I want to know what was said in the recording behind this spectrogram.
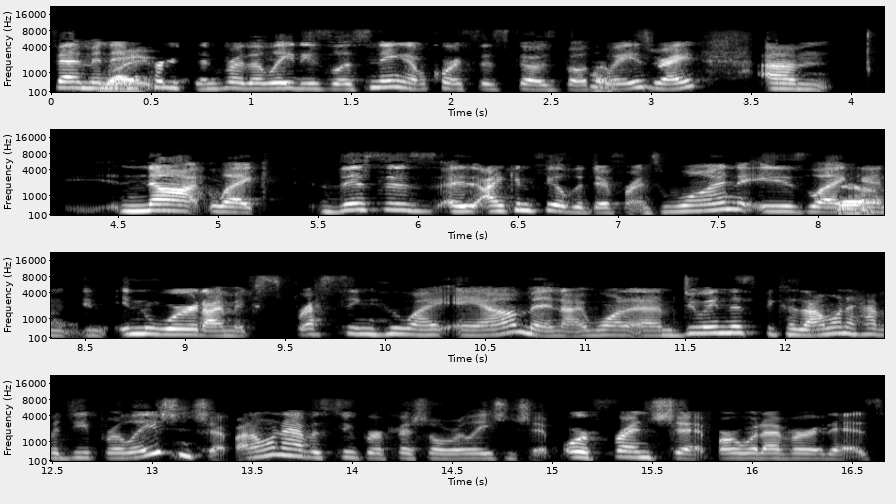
feminine right. person for the ladies listening. Of course, this goes both ways, right? Um, not like this is I can feel the difference. One is like yeah. an, an, inward, I'm expressing who I am and I want I'm doing this because I want to have a deep relationship. I don't want to have a superficial relationship or friendship or whatever it is.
